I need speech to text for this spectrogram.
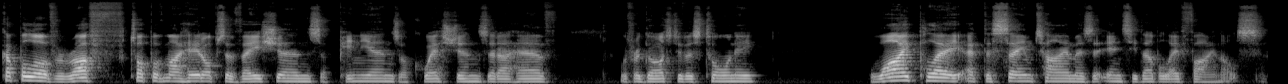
Couple of rough, top of my head observations, opinions, or questions that I have with regards to this tourney. Why play at the same time as the NCAA finals?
